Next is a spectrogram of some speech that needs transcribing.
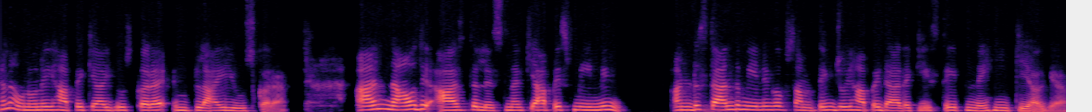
है ना उन्होंने यहाँ पे क्या use करा है imply use करा है and now they ask the listener कि आप इस meaning understand the meaning of something जो यहाँ पे directly state नहीं किया गया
